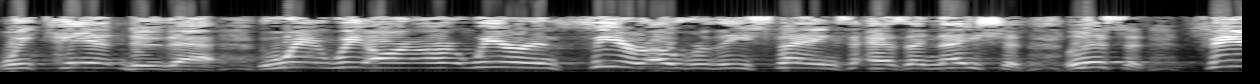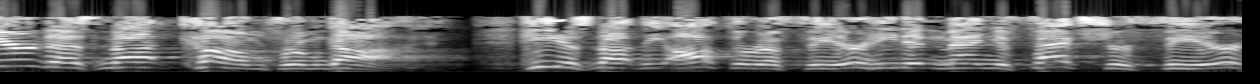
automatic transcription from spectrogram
we can't do that? We, we are, we are in fear over these things as a nation. Listen, fear does not come from God. He is not the author of fear. He didn't manufacture fear,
